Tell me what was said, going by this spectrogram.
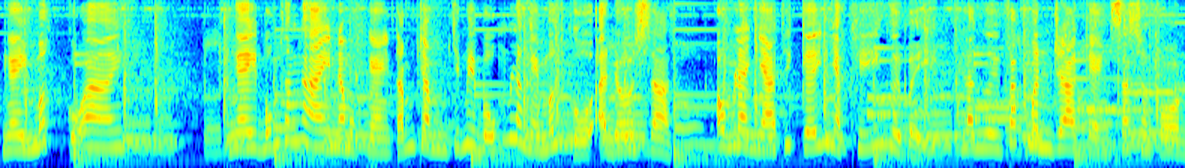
Ngày mất của ai? Ngày 4 tháng 2 năm 1894 là ngày mất của Adolphe Sax. Ông là nhà thiết kế nhạc khí người Bỉ, là người phát minh ra kèn saxophone.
